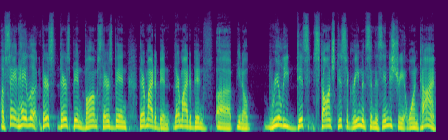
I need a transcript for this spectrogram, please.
of saying, "Hey, look, there's there's been bumps, there's been there might have been there might have been uh, you know really dis- staunch disagreements in this industry at one time.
